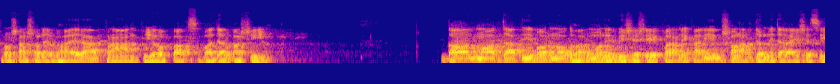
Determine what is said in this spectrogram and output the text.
প্রশাসনের ভাইরা প্রাণ প্রিয় কক্সবাজারবাসী দল, মত, জাতি, বর্ণ, ধর্ম নির্বিশেষে কোরআনে কারিম শোনার জন্য যারা এসেছি,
